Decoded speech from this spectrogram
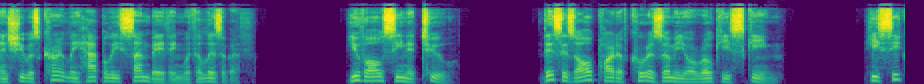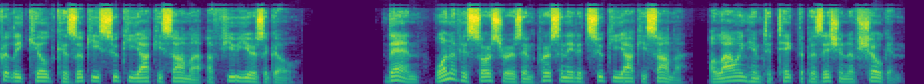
and she was currently happily sunbathing with Elizabeth. You've all seen it too. This is all part of Kurozumi Orochi's scheme. He secretly killed Kazuki Sukiyaki-sama a few years ago. Then, one of his sorcerers impersonated Sukiyaki-sama, allowing him to take the position of shogun.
